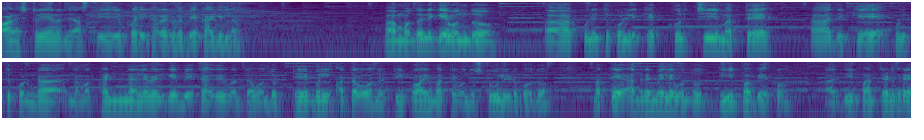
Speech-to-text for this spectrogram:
ಬಹಳಷ್ಟು ಏನು ಜಾಸ್ತಿ ಪರಿಕರಗಳು ಬೇಕಾಗಿಲ್ಲ. ಮೊದಲಿಗೆ ಒಂದು ಕುಳಿತುಕೊಳ್ಳಲಿಕ್ಕೆ ಕುರ್ಚಿ ಮತ್ತು ಅದಕ್ಕೆ ಕುಳಿತುಕೊಂಡ ನಮ್ಮ ಕಣ್ಣಿನ ಲೆವೆಲ್ಗೆ ಬೇಕಾಗಿರುವಂಥ ಒಂದು ಟೇಬಲ್ ಅಥವಾ ಒಂದು ಟಿಪಾಯ್ ಮತ್ತು ಒಂದು ಸ್ಟೂಲ್ ಇಡ್ಬೋದು. ಮತ್ತು ಅದರ ಮೇಲೆ ಒಂದು ದೀಪ ಬೇಕು. ದೀಪ ಅಂತ ಹೇಳಿದ್ರೆ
